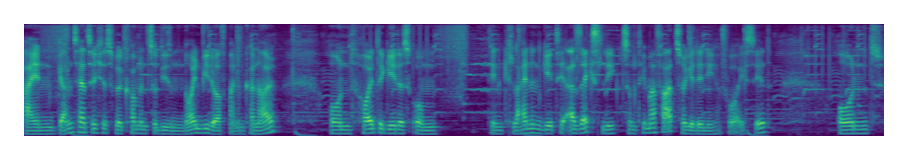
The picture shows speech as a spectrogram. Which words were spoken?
Ein ganz herzliches Willkommen zu diesem neuen Video auf meinem Kanal und heute geht es um den kleinen GTA 6 Leak zum Thema Fahrzeuge, den ihr hier vor euch seht und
